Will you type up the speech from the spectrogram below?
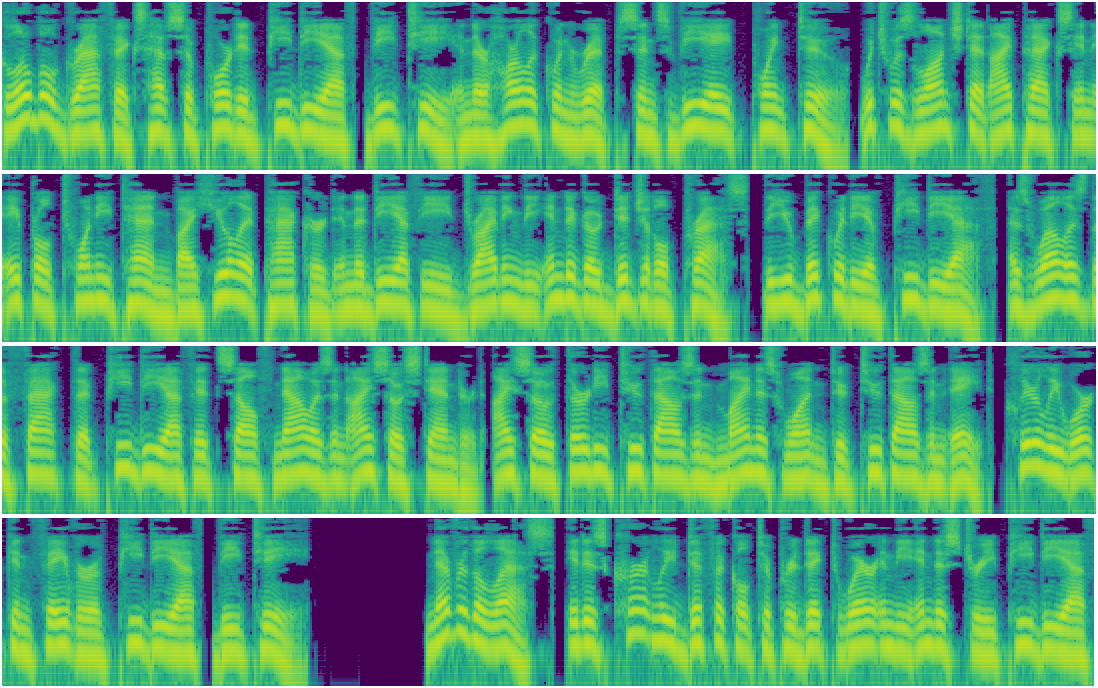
Global Graphics have supported PDF, VT in their Harlequin RIP since V8.2, which was launched at IPEX in April 2010 by Hewlett-Packard in the DFE driving the Indigo digital press, the ubiquity of PDF, as well as the fact that PDF itself now is an ISO standard ISO 32000-1-2008 clearly work in favor of PDF, VT. Nevertheless, it is currently difficult to predict where in the industry PDF,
